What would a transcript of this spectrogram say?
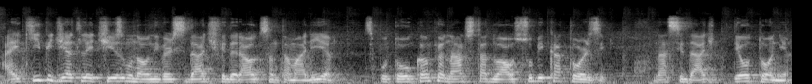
A equipe de atletismo da Universidade Federal de Santa Maria disputou o Campeonato Estadual Sub-14 na cidade de Teotônia.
